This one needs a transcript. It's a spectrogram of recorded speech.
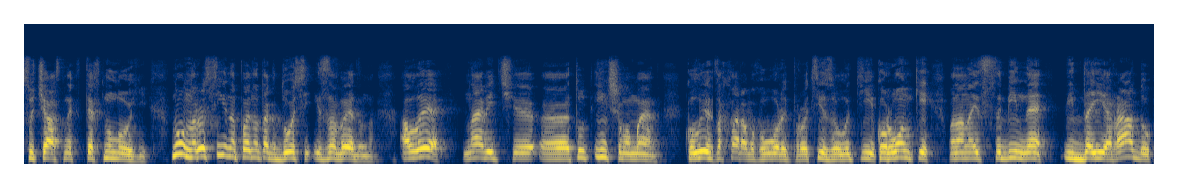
сучасних технологій. Ну на Росії, напевно, так досі і заведено. Але навіть е, е, тут інший момент, коли Захарова говорить про ці золоті коронки, вона навіть собі не віддає раду,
